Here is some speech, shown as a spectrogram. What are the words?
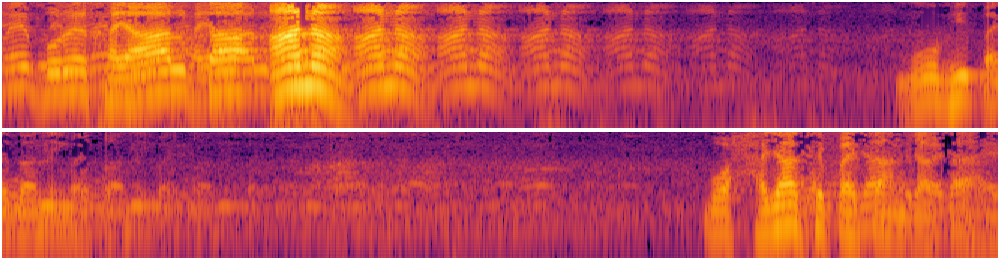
میں برے خیال کا آنا آنا آنا آنا آنا۔ وہ بھی پیدا نہیں ہوتا۔ وہ حیا سے پہچان جاتا ہے۔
